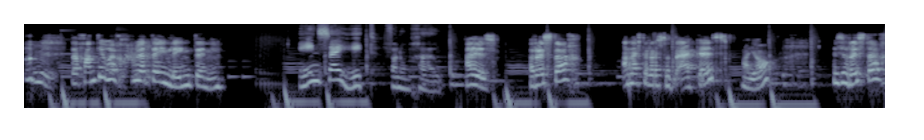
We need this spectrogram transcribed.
Dan gaan dit oor grootte en lengte nie. En sy het van hom gehou. Hy is rustig, anders as wat ek is, maar ja. Hy's rustig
